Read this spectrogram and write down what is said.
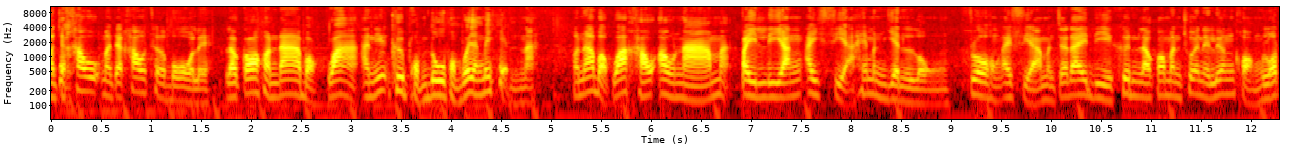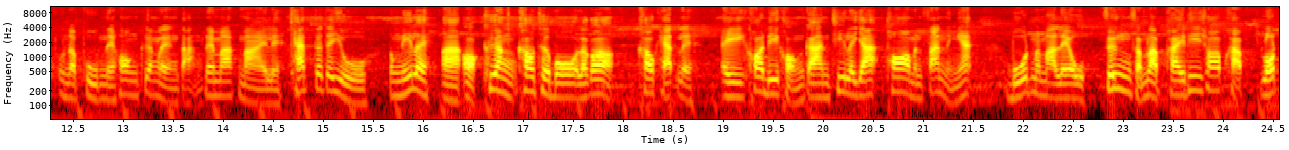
มันจะเข้ามันจะเข้าเทอร์โบเลย แล้วก็ Honda บอกว่าอันนี้คือผมดูผมก็ยังไม่เห็นนะ Honda บอกว่าเขาเอาน้ำอะไปเลี้ยงไอเสียให้มันเย็นลงโฟลของไอเสียมันจะได้ดีขึ้น แล้วก็มันช่วยในเรื่องของลดอุณหภูมิในห้องเครื่องอะไรต่างๆ ได้มากมายเลยแคทก็จะอยู่ตรงนี้เลยอ่าออกเครื่องเข้าเทอร์โบ แล้วก็ เข้าแคทเลยไอข้อดีของการที่ระยะท่อมันสั้นอย่างเงี้ยบูทมันมาเร็ว ซึ่งสำหรับใครที่ชอบขับรถ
